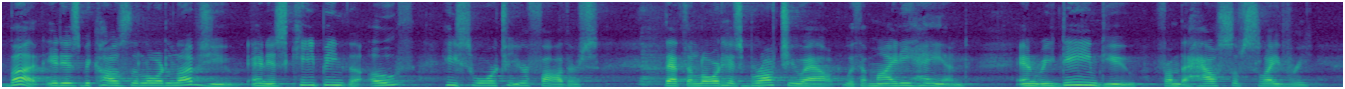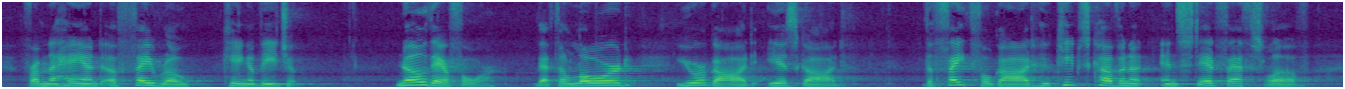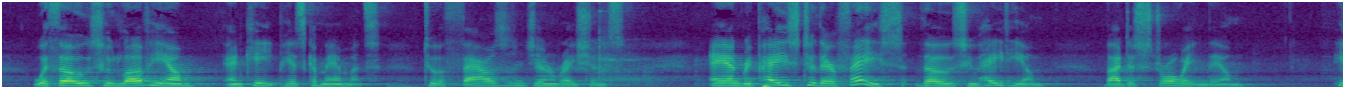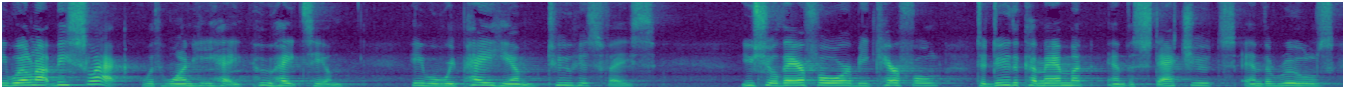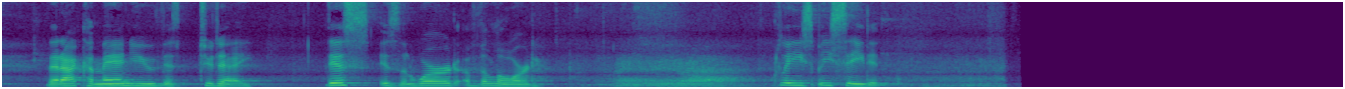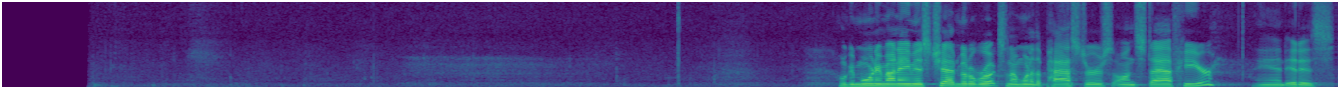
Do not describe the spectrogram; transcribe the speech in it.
But it is because the Lord loves you and is keeping the oath he swore to your fathers that the Lord has brought you out with a mighty hand and redeemed you from the house of slavery, from the hand of Pharaoh, king of Egypt. Know therefore that the Lord your God is God, the faithful God who keeps covenant and steadfast love with those who love him and keep his commandments to a thousand generations, and repays to their face those who hate him by destroying them. He will not be slack with one he hate, who hates him. He will repay him to his face. You shall therefore be careful to do the commandment and the statutes and the rules that I command you this, today. This is the word of the Lord. Please be seated. Well, good morning. My name is Chad Middlebrooks, and I'm one of the pastors on staff here. And it is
